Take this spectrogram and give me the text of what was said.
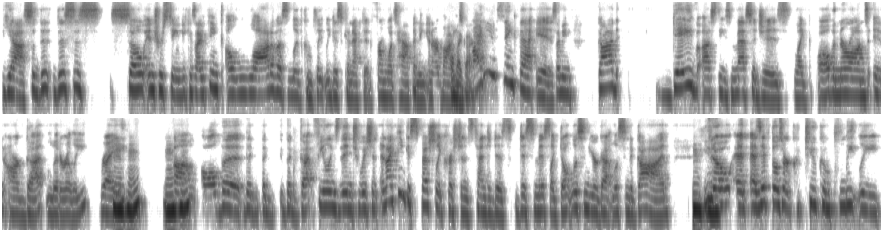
yeah so th- this is so interesting because i think a lot of us live completely disconnected from what's happening in our oh bodies oh why do you think that is i mean god gave us these messages like all the neurons in our gut literally right mm-hmm. Mm-hmm. Um, all the, the the the gut feelings, the intuition, and I think especially Christians tend to dis- dismiss like, don't listen to your gut, listen to God, mm-hmm. you know, and as if those are two completely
